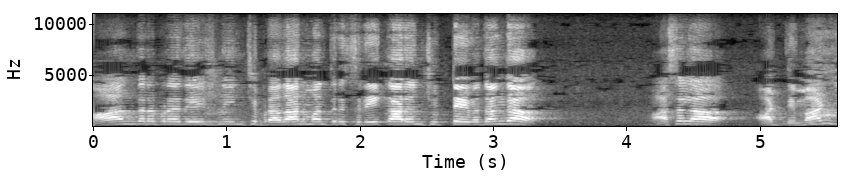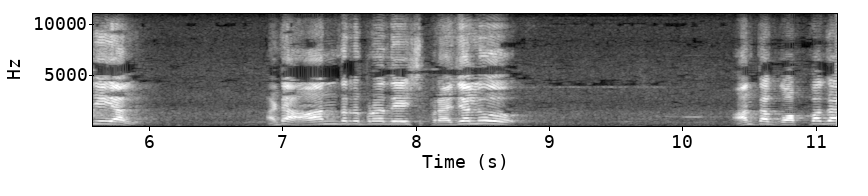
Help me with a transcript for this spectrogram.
ఆంధ్రప్రదేశ్ నుంచి ప్రధానమంత్రి శ్రీకారం చుట్టే విధంగా అసలు ఆ డిమాండ్ చేయాలి. అంటే ఆంధ్రప్రదేశ్ ప్రజలు అంత గొప్పగా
